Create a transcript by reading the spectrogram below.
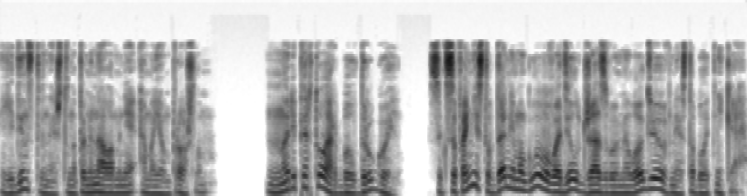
единственное, что напоминало мне о моем прошлом. Но репертуар был другой. Саксофонист в дальнем углу выводил джазовую мелодию вместо блатника.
